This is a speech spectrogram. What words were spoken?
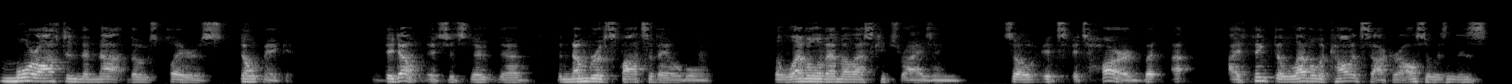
more often than not, those players don't make it. They don't. It's just the, the, the number of spots available. The level of MLS keeps rising. So it's, it's hard, but I, I think the level of college soccer also isn't as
